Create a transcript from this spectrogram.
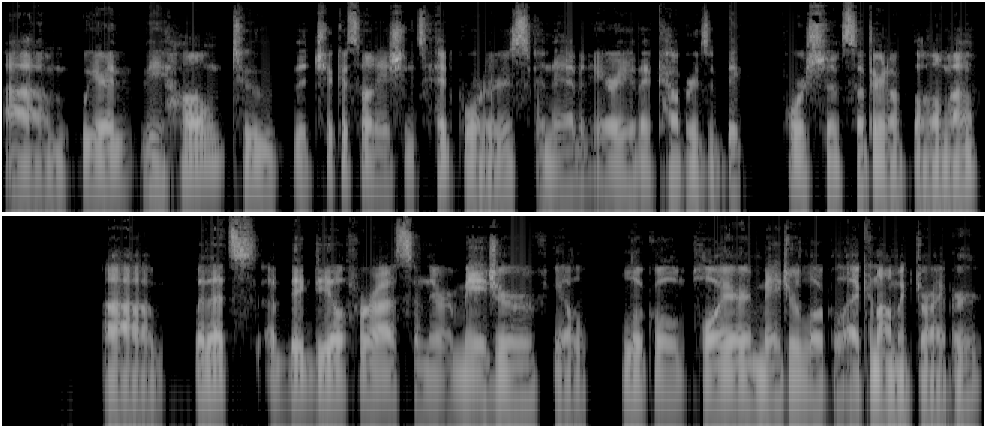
Um, we are the home to the Chickasaw Nation's headquarters, and they have an area that covers a big portion of southern Oklahoma. Um, but that's a big deal for us, and they're a major, you know, local employer and major local economic driver.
